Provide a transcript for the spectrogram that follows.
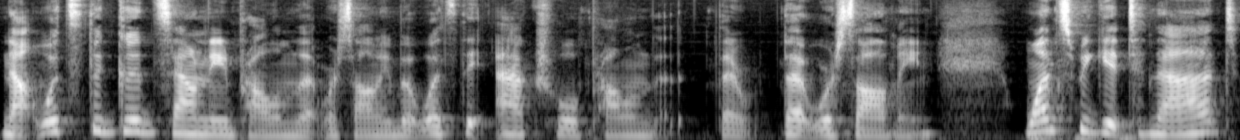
Not what's the good sounding problem that we're solving, but what's the actual problem that, that, that we're solving. Once we get to that,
